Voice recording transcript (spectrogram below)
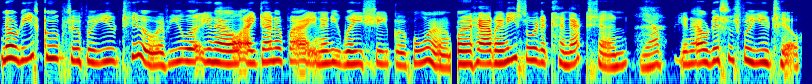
no, these groups are for you too. If you, uh, you know, identify in any way, shape, or form or have any sort of connection, Yep. you know, this is for you too.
